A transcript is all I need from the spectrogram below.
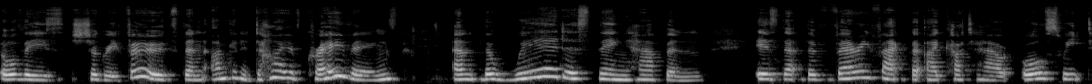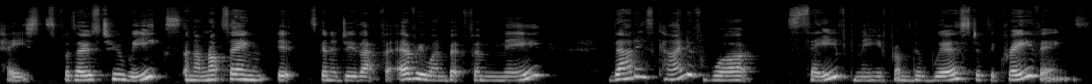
all these sugary foods, then I'm going to die of cravings. And the weirdest thing happened is that the very fact that I cut out all sweet tastes for those two weeks, and I'm not saying it's going to do that for everyone, but for me, that is kind of what saved me from the worst of the cravings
